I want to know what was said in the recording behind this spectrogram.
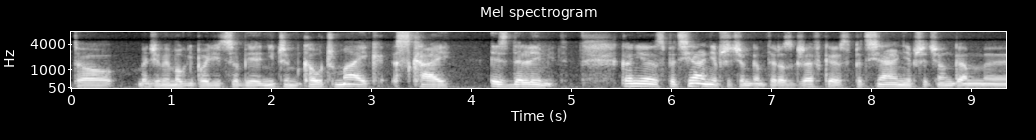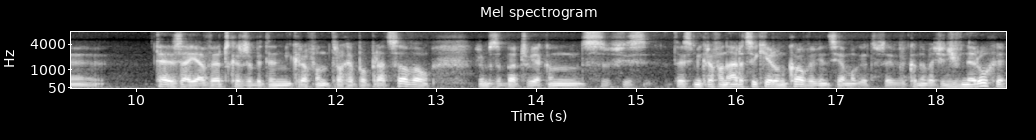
to będziemy mogli powiedzieć sobie niczym Coach Mike, Sky is the limit. Konie specjalnie przeciągam tę rozgrzewkę, specjalnie przeciągam tę zajaweczkę, żeby ten mikrofon trochę popracował, żebym zobaczył, jak on jest, to jest mikrofon arcykierunkowy, więc ja mogę tutaj wykonywać dziwne ruchy.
